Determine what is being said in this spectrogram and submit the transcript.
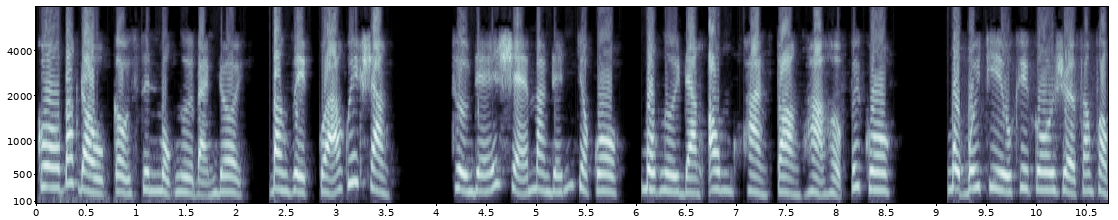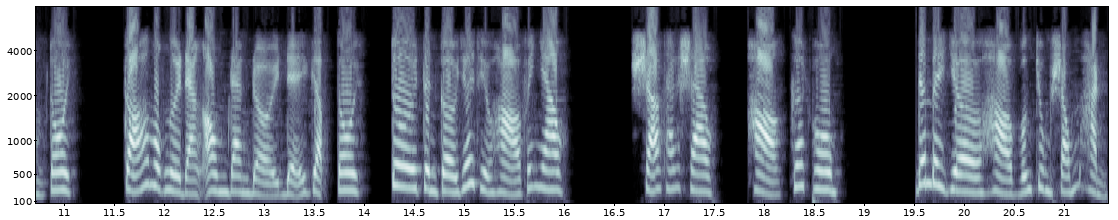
cô bắt đầu cầu xin một người bạn đời bằng việc quả quyết rằng Thượng Đế sẽ mang đến cho cô một người đàn ông hoàn toàn hòa hợp với cô. Một buổi chiều khi cô rời văn phòng tôi, có một người đàn ông đang đợi để gặp tôi. Tôi tình cờ giới thiệu họ với nhau. Sáu tháng sau, họ kết hôn. Đến bây giờ họ vẫn chung sống hạnh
